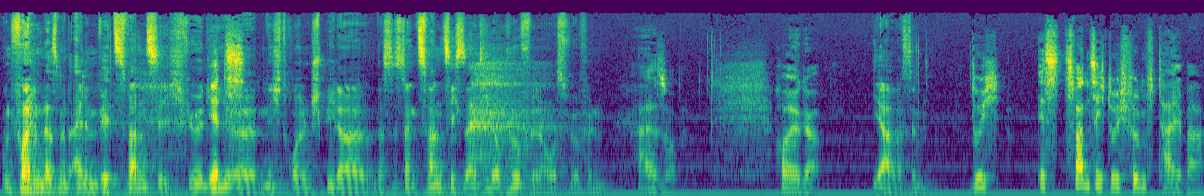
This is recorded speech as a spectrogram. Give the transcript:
und wollen das mit einem W20 für die äh, Nicht-Rollenspieler, das ist ein 20-seitiger Würfel, auswürfeln. Also, Holger, Ja, was denn? durch, ist 20 durch 5 teilbar?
